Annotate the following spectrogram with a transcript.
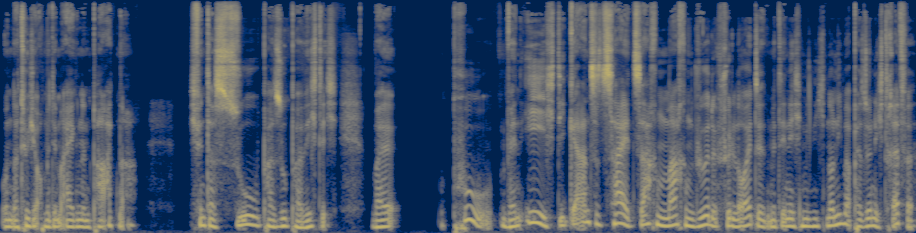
Und natürlich auch mit dem eigenen Partner. Ich finde das super, super wichtig, weil puh, wenn ich die ganze Zeit Sachen machen würde für Leute, mit denen ich mich noch nie mal persönlich treffe,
